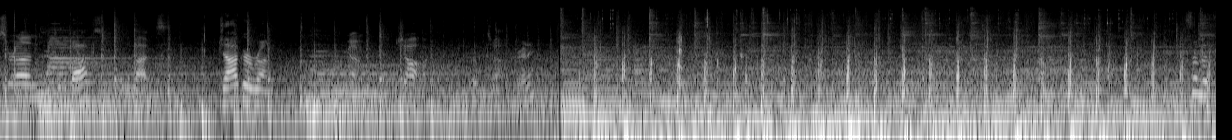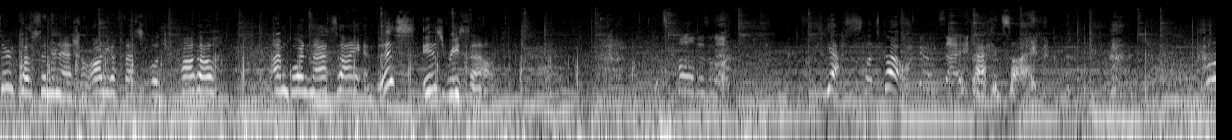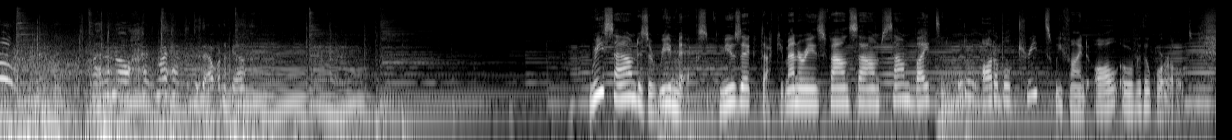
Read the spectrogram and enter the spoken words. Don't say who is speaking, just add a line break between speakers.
Just run to the box. To the box.
Jog or run?
No, jog.
Jog. Ready? From the Third Coast International Audio Festival in Chicago, I'm Gwen Macsai, and this is Resound.
It's cold, isn't it?
Yes, let's go.
Go inside.
Back inside. Whew. I don't know. I might have to do that one again. Resound is a remix of music, documentaries, found sound, sound bites, and little audible treats we find all over the world.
